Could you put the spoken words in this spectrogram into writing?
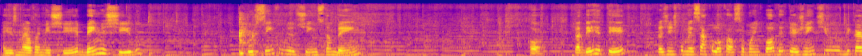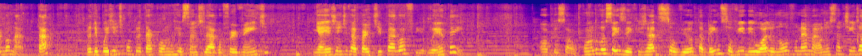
Aí o Ismael vai mexer, bem mexido por 5 minutinhos também. Ó, pra derreter, pra gente começar a colocar o sabão em pó, detergente e o bicarbonato, tá? Pra depois a gente completar com o restante da água fervente. E aí a gente vai partir pra água fria. Aguenta aí. Ó, pessoal, quando vocês verem que já dissolveu, tá bem dissolvido e o óleo novo, né, Mael? No instantinho já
